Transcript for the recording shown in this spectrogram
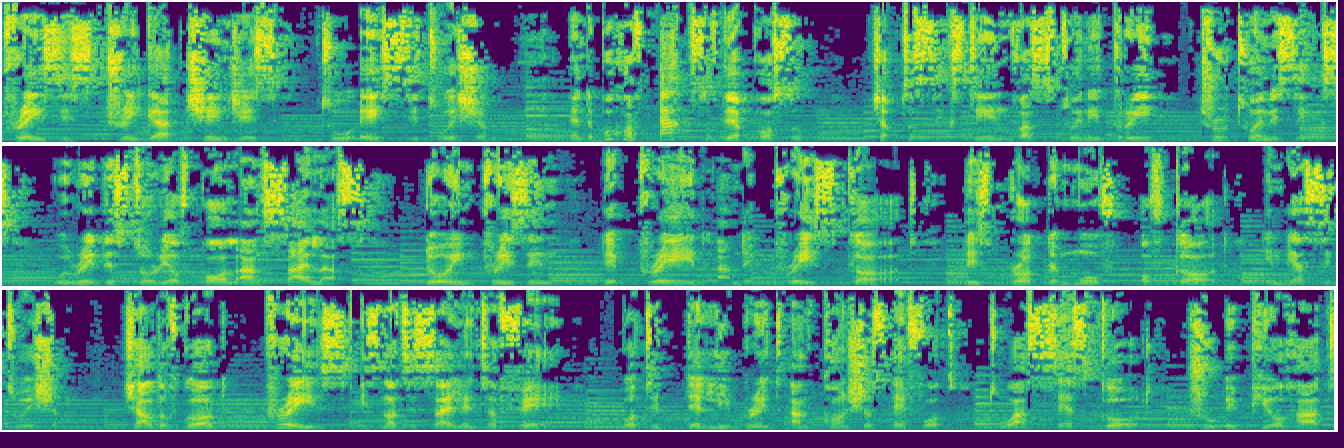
Praises trigger changes to a situation. In the book of Acts of the Apostle, chapter 16 verses 23 through 26, we read the story of Paul and Silas. Though in prison, they prayed and they praised God. This brought the move of God in their situation. Child of God, praise is not a silent affair, but a deliberate and conscious effort to assess God through a pure heart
